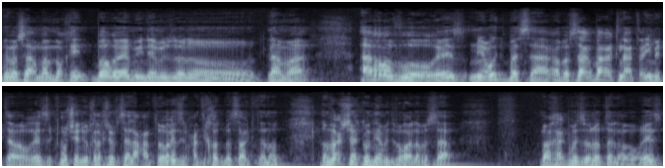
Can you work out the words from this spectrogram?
ובשר, מה מברכים? בורא מיני מזונות. למה? הרוב הוא אורז, מיעוט בשר, הבשר בא רק להטעים את האורז, זה כמו שאני אוכל עכשיו צלחת אורז עם חתיכות בשר קטנות. לא מברך שהכל נהיה בדברו על הבשר. מברך רק מזונות על האורז,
